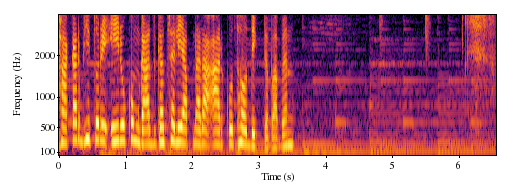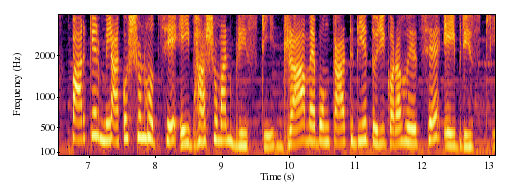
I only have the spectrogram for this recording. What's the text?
ঢাকার ভিতরে এইরকম গাছগাছালি আপনারা আর কোথাও দেখতে পাবেন। পার্কের মেন আকর্ষণ হচ্ছে এই ভাসমান ব্রিজটি। ড্রাম এবং কাঠ দিয়ে তৈরি করা হয়েছে এই ব্রিজটি।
